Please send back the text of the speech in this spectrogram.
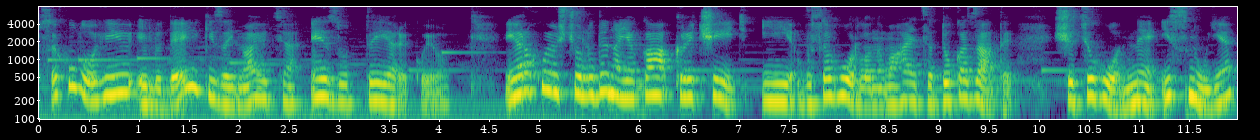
психологією, і людей, які займаються езотерикою. Я рахую, що людина, яка кричить і в усе горло намагається доказати, що цього не існує,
